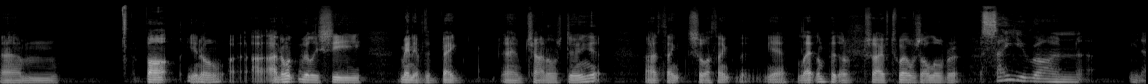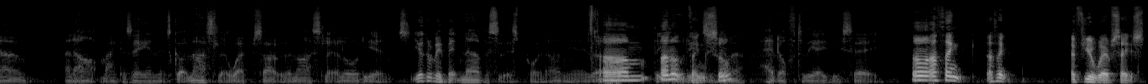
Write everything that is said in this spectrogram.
Um, but you know, I, I don't really see many of the big um, channels doing it. I think so. I think that yeah, let them put their Drive Twelves all over it. Say you run, you know, an art magazine, it's got a nice little website with a nice little audience. You're going to be a bit nervous at this point, aren't you? That Um, I don't think so. Head off to the ABC. No, I think I think if your website's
